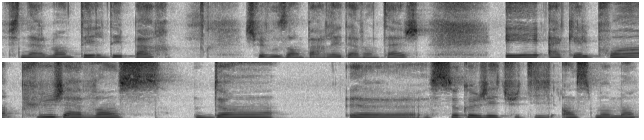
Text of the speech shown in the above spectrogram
finalement dès le départ. Je vais vous en parler davantage. Et à quel point plus j'avance dans euh, ce que j'étudie en ce moment,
